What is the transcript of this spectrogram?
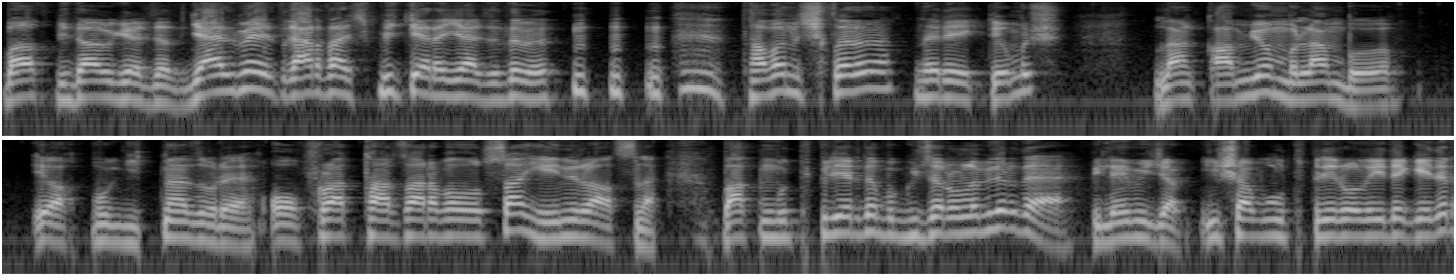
Bas bir daha mı geleceğiz? Gelmeyiz kardeş. Bir kere geleceğiz değil mi? Tavan ışıkları nereye ekliyormuş? Lan kamyon mu lan bu? Yok bu gitmez buraya. Offroad tarzı araba olsa yenir aslında. Bak multiplayer'de bu güzel olabilir de bilemeyeceğim. İnşallah multiplayer olayı da gelir.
